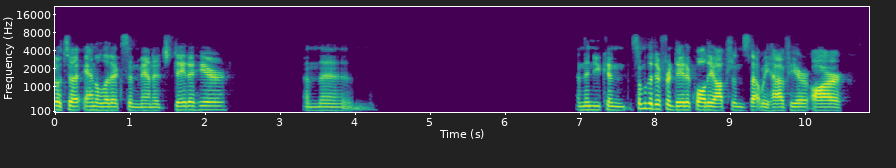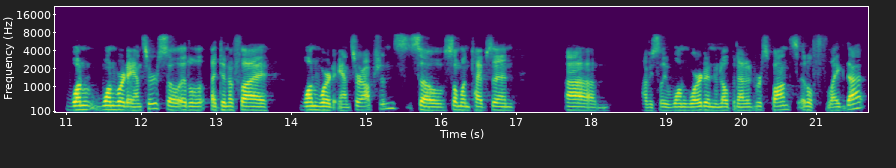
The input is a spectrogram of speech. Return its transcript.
go to analytics and manage data here. And then, and then you can, some of the different data quality options that we have here are one, one word answer. So it'll identify one word answer options. So someone types in, um, obviously one word in an open-ended response, it'll flag that.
